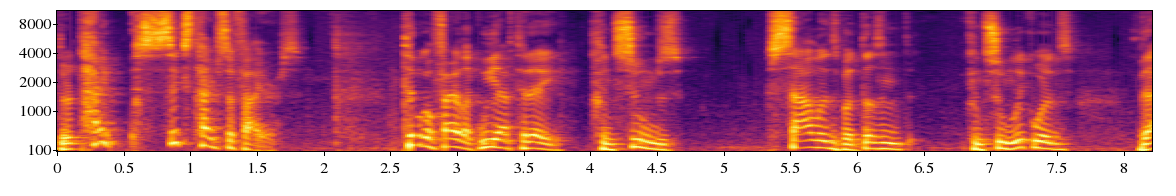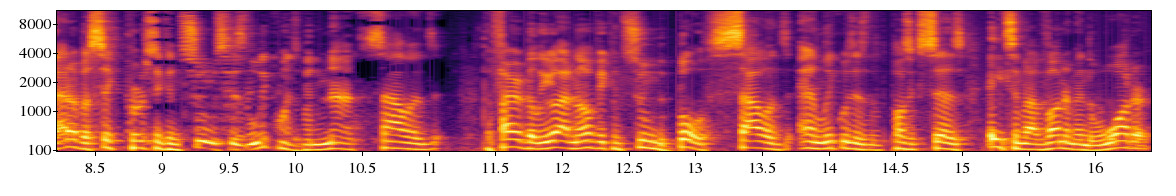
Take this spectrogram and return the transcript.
There are type, six types of fires typical fire like we have today consumes solids but doesn't consume liquids. That of a sick person consumes his liquids but not solids. The fire of Eliyahu Novi consumed both solids and liquids, as the pasuk says, eitzim avonim and the water.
